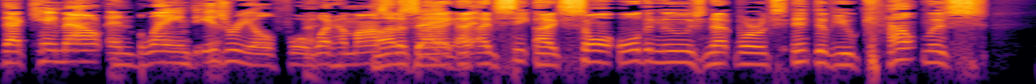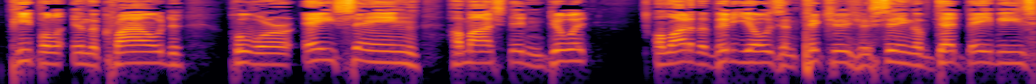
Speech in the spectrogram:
that came out and blamed Israel for what Hamas was saying. I, I've seen, I saw all the news networks interview countless people in the crowd who were a saying Hamas didn't do it. A lot of the videos and pictures you're seeing of dead babies,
